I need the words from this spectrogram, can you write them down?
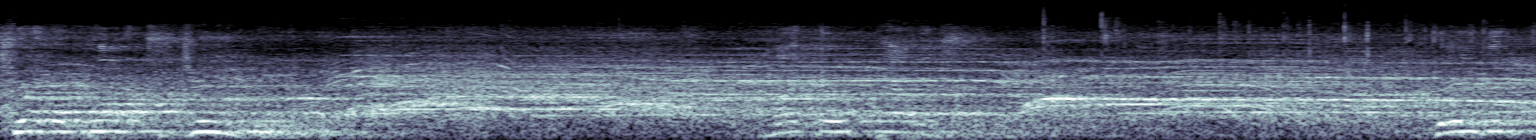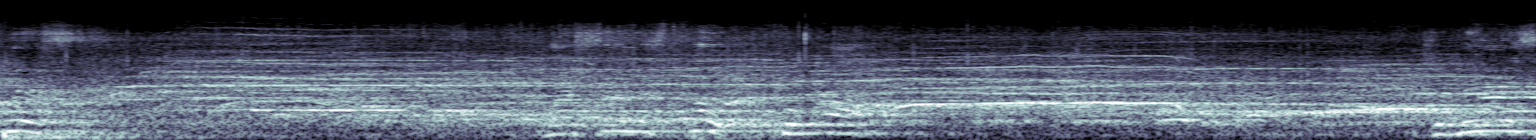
Trevor Parks Jr. Michael Patterson. David Person. Marcellus Pope, cum. Jamaris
